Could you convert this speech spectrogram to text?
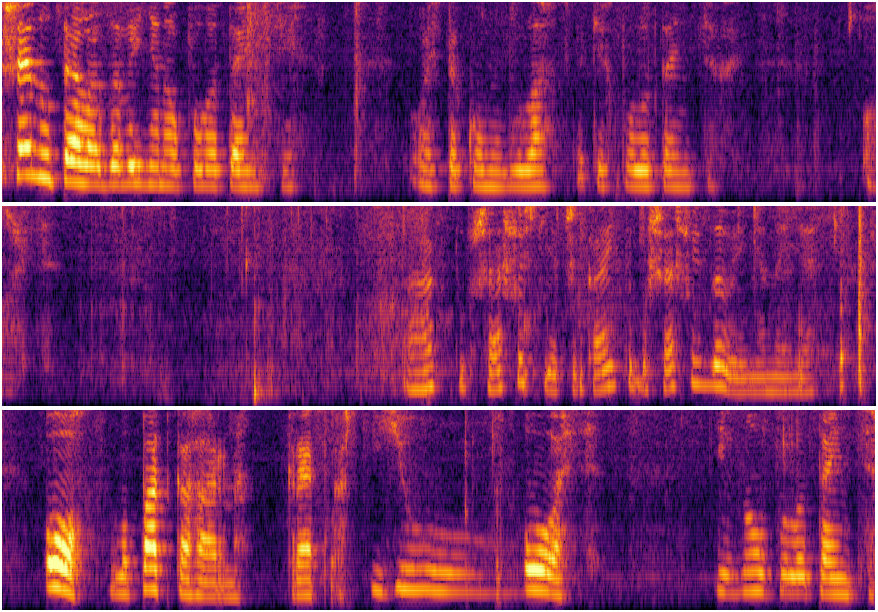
Ще нутелла завиняна в полотенці. Ось такому була, в таких полотенцях. Ось. Так, тут ще щось є. Чекайте, бо ще щось завиняне є. О, лопатка гарна, крепка. Йо. Ось. І знову полотенця.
